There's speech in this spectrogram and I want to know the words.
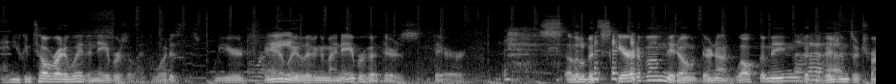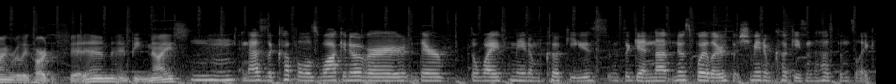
and you can tell right away the neighbors are like, "What is this weird family living in my neighborhood?" There's they're a little bit scared of them. They don't. They're not welcoming, but the Uh-huh. Visions are trying really hard to fit in and be nice. hmm And as the couple is walking over, their the wife made them cookies. It's again not no spoilers, but she made them cookies, and the husband's like,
